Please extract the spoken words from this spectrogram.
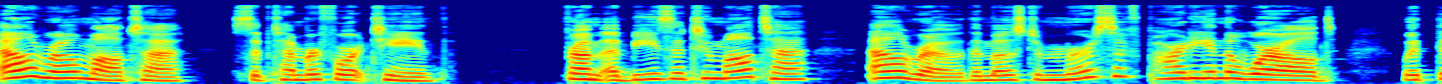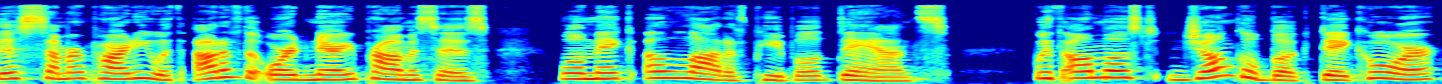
Elrow Malta, September 14th. From Ibiza to Malta, Elrow, the most immersive party in the world, with this summer party with out of the ordinary promises, will make a lot of people dance. With almost Jungle Book decor,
